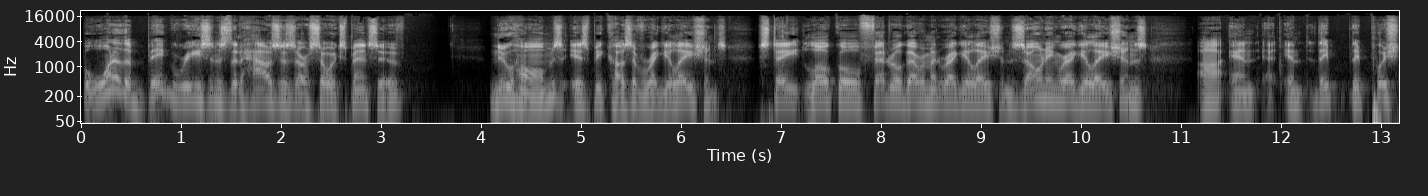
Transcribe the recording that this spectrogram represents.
But one of the big reasons that houses are so expensive, new homes, is because of regulations state, local, federal government regulations, zoning regulations. Uh, and and they they push.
